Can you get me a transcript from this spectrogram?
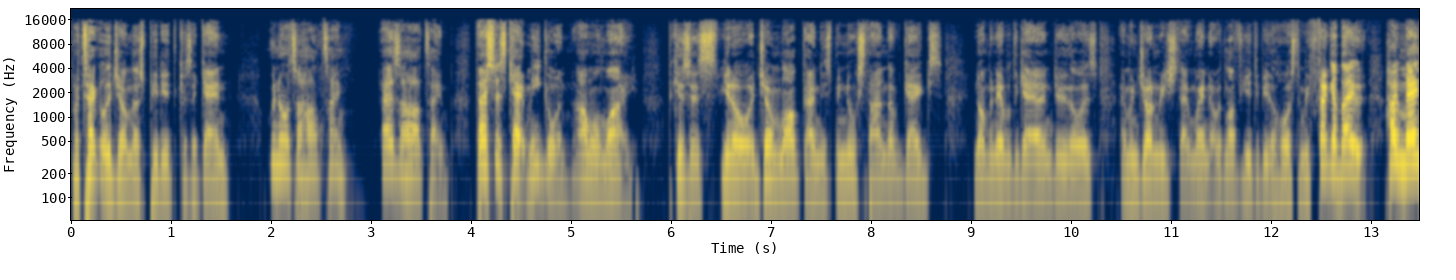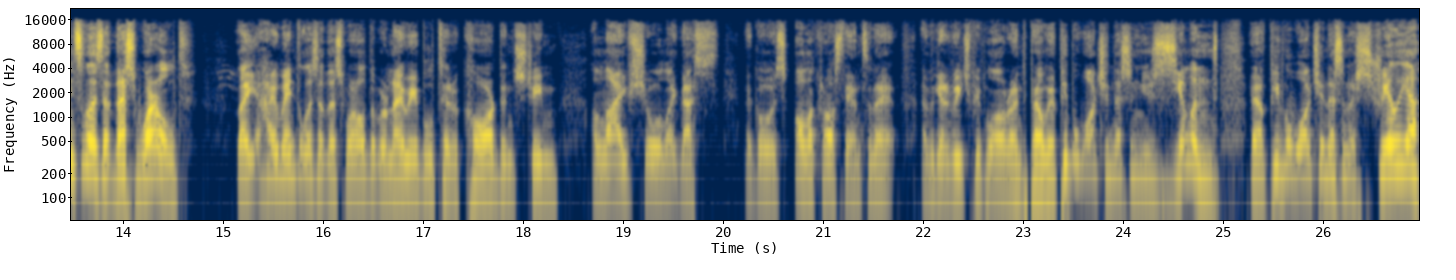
particularly during this period, because again, we know it's a hard time. It is a hard time. This has kept me going. I won't lie because it's you know during lockdown there's been no stand-up gigs not been able to get out and do those and when john reached out and went i would love you to be the host and we figured out how mental is it this world like how mental is it this world that we're now able to record and stream a live show like this that goes all across the internet and we get to reach people all around the world. We have people watching this in New Zealand. We have people watching this in Australia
